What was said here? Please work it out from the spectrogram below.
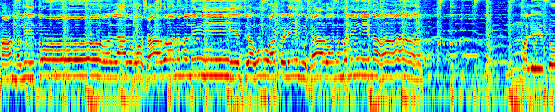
માં મળી તો લાલ ઓસાળો ન મળી જવું અકડી મુસાળો ન મળી ના. મળી તો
